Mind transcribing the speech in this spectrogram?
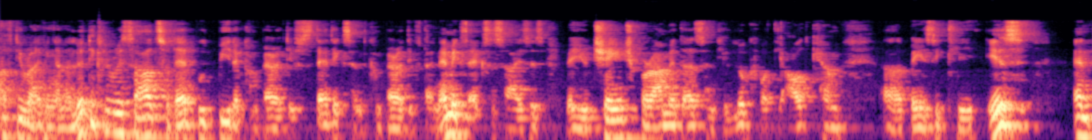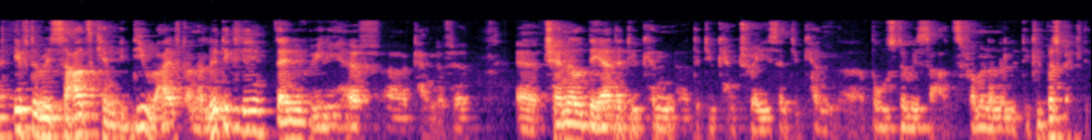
of deriving analytical results. So that would be the comparative statics and comparative dynamics exercises where you change parameters and you look what the outcome uh, basically is. And if the results can be derived analytically, then you really have uh, kind of a, a, channel there that you can uh, that you can trace and you can uh, the results from an analytical perspective.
